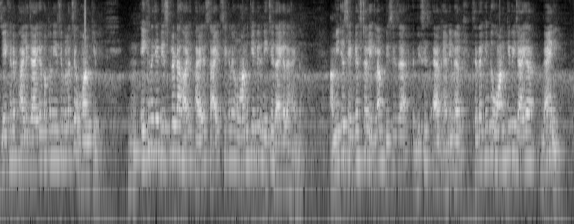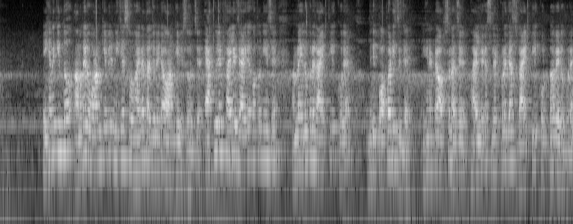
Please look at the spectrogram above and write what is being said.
যে এখানে ফাইলের জায়গা কত নিয়েছে বলেছে? ওয়ান কেবি এইখানে যে ডিসপ্লেটা হয় ফাইলের সাইজ সেখানে ওয়ান কেবির নিচে জায়গা দেখায় না। আমি যে সেন্টেন্সটা লিখলাম this is this is an animal সেটা কিন্তু ওয়ান কেবি জায়গা নেয়নি। এখানে কিন্তু আমাদের ওয়ান কেবির নিচে শো হয় না, তার জন্য এটা ওয়ান কেবি শো হচ্ছে। অ্যাকুরেট ফাইলের জায়গা কত নিয়েছে, আমরা এর উপরে রাইট ক্লিক করে যদি প্রপার্টিসে যাই, এখানে একটা অপশন আছে ফাইলটাকে সিলেক্ট করে জাস্ট রাইট ক্লিক করতে হবে এর উপরে।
